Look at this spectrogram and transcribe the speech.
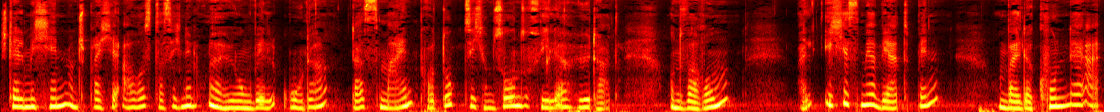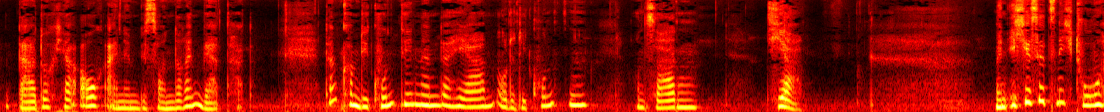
stelle mich hin und spreche aus, dass ich eine Lohnerhöhung will oder dass mein Produkt sich um so und so viel erhöht hat. Und warum? Weil ich es mir wert bin und weil der Kunde dadurch ja auch einen besonderen Wert hat. Dann kommen die Kundinnen daher oder die Kunden und sagen, tja, wenn ich es jetzt nicht tue,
